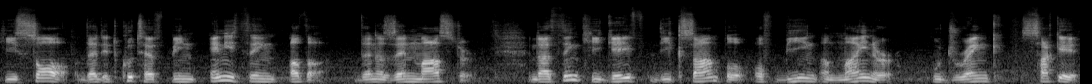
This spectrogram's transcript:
he saw that it could have been anything other than a Zen master. And I think he gave the example of being a miner who drank sake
